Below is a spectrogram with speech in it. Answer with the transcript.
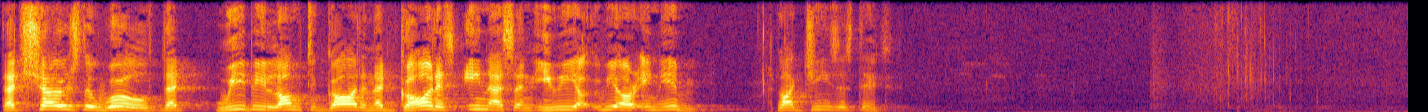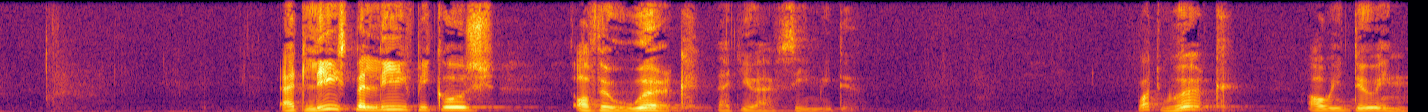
that shows the world that we belong to God and that God is in us and we are, we are in Him, like Jesus did? At least believe because of the work that you have seen me do. What work are we doing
